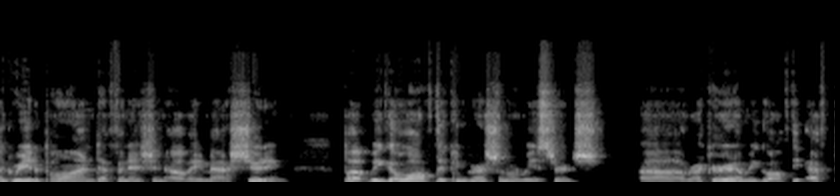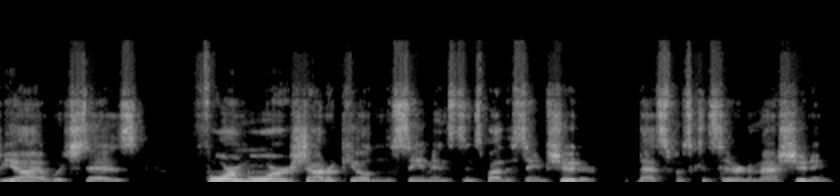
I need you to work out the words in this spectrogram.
agreed upon definition of a mass shooting, but we go off the congressional research uh, record and we go off the FBI, which says four more shot or killed in the same instance by the same shooter. That's what's considered a mass shooting.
